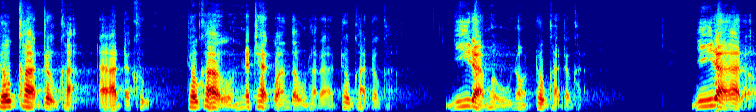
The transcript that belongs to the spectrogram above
ဒုက္ခဒုက္ခဒါတစ်ခုဒုက္ခကိုနှစ်ထပ်ကွမ်းသုံးထားတာဒုက္ခဒုက္ခညီးတာမဟုတ်ဘူးနော်ဒုက္ခဒုက္ခညီးတာကတော့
